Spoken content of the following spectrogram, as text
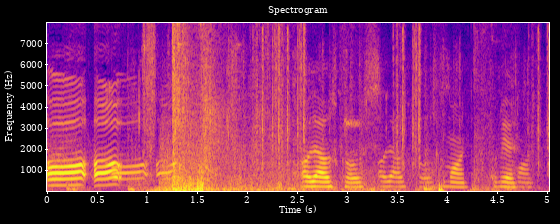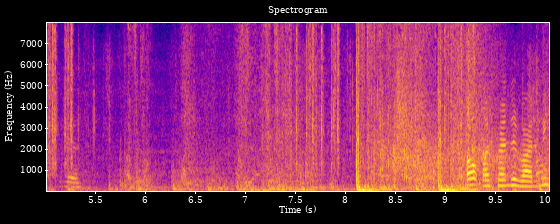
Oh, oh. Oh, that was close. Oh, that was close. Come on, come here. Come on. Come here. Oh, my friend invited me.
